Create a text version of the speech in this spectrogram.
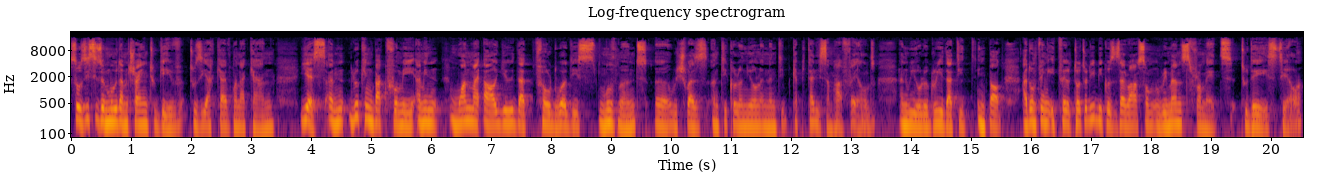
So this is a mood I'm trying to give to the archive when I can. Yes, and looking back for me, I mean, one might argue that Third Worldist movement, uh, which was anti-colonial and anti-capitalist, somehow failed, and we all agree that it, in part, I don't think it failed totally because there are some remnants from it today still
